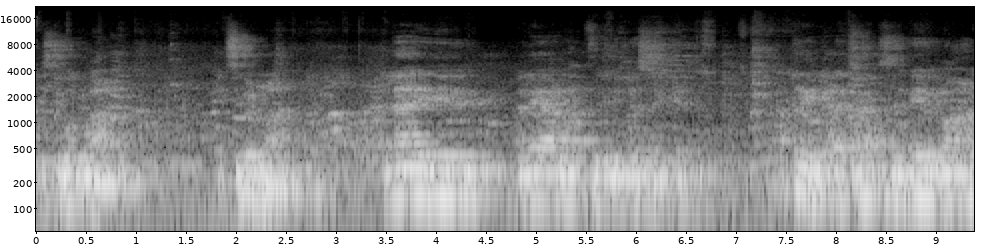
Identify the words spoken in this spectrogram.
ഡിസ്ട്രിബ്യൂട്ടറാണ്. എക്സിബിറ്ററാണ് എല്ലാ രീതിയിലും മലയാള ഫിലിം ഇൻഡസ്ട്രിക്ക് അത്രയും കാരണം സിനിമയെ ഒരുപാട്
